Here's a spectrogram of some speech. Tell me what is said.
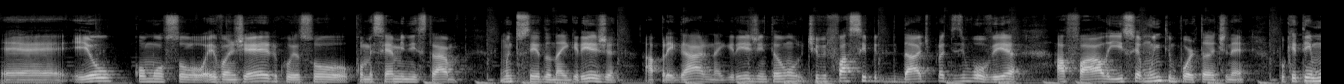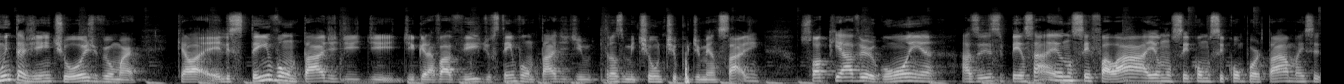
É, eu, como sou evangélico, eu sou comecei a ministrar muito cedo na igreja, a pregar na igreja, então eu tive facilidade para desenvolver a, a, fala e isso é muito importante, né? Porque tem muita gente hoje, Vilmar, que ela, eles têm vontade de, de, de gravar vídeos, têm vontade de transmitir um tipo de mensagem, só que a vergonha, às vezes pensa, ah, eu não sei falar, eu não sei como se comportar, mas você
